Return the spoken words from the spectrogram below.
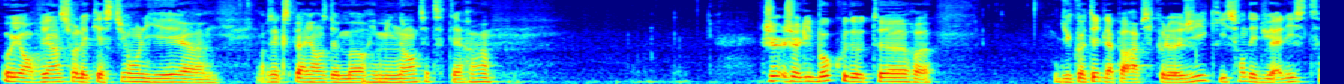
Oui, on revient sur les questions liées euh, aux expériences de mort imminente, etc. Je, lis beaucoup d'auteurs euh, du côté de la parapsychologie qui sont des dualistes.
